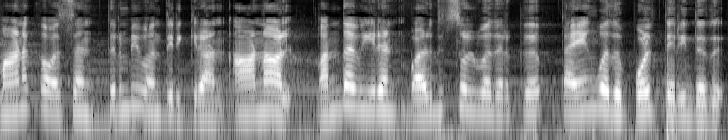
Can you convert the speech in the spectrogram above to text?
மானக்கவசன் திரும்பி வந்திருக்கிறான். ஆனால் வந்த வீரன் பதில் சொல்வதற்கு தயங்குவது போல் தெரிந்தது.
